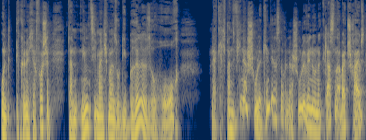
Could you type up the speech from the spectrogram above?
und ihr könnt euch ja vorstellen, dann nimmt sie manchmal so die Brille so hoch da kriegt man wie in der Schule. Kennt ihr das noch in der Schule, wenn du eine Klassenarbeit schreibst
